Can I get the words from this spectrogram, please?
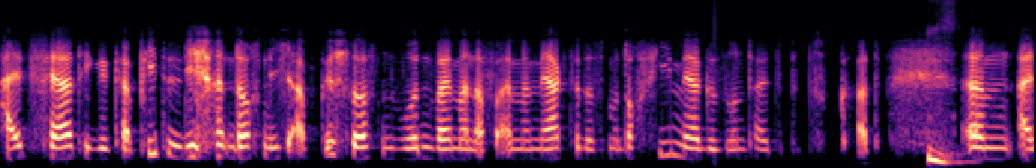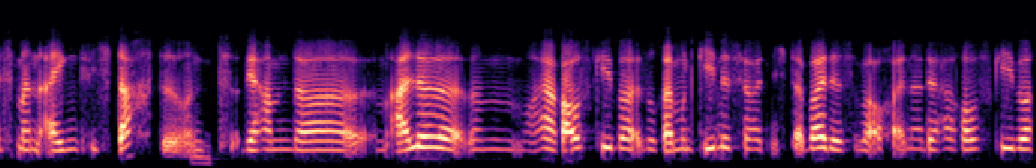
halbfertige Kapitel, die dann doch nicht abgeschlossen wurden, weil man auf einmal merkte, dass man doch viel mehr Gesundheitsbezug hat, mhm. ähm, als man eigentlich dachte. Und mhm. wir haben da alle ähm, Herausgeber, also Raimund Gehn ist ja heute nicht dabei, der ist aber auch einer der Herausgeber,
